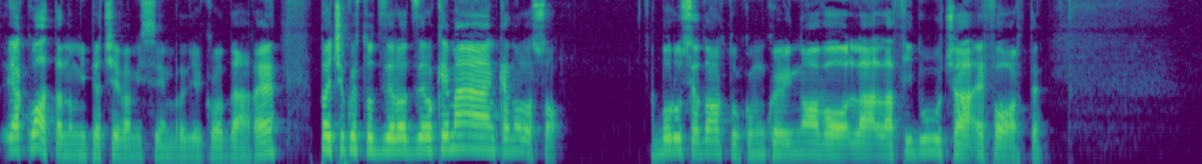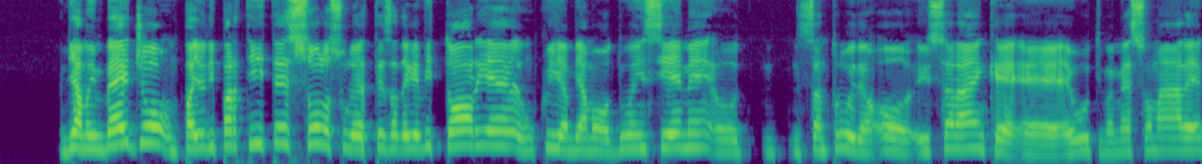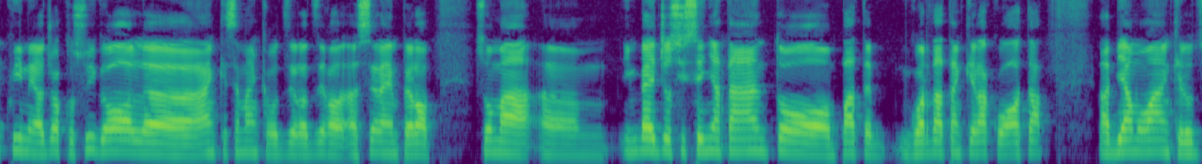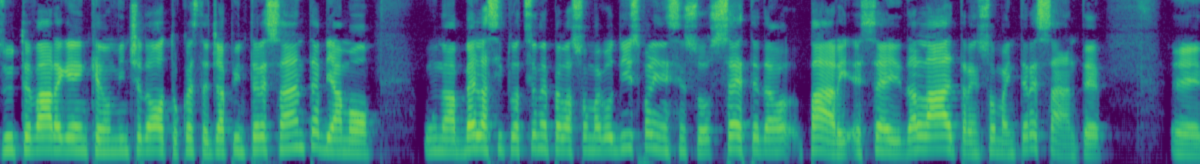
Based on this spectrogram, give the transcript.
e a quota non mi piaceva, mi sembra di ricordare. Eh? Poi c'è questo 0-0 che manca, non lo so. Borussia Dortmund comunque rinnovo la, la fiducia è forte. Andiamo in Belgio, un paio di partite solo sull'attesa delle vittorie. Qui abbiamo due insieme, il Santruiden o il Saran che è, è, ultimo e messo male. Qui me la gioco sui gol, anche se manca lo 0-0 al Saran, però insomma um, in Belgio si segna tanto, guardate anche la quota abbiamo anche lo Zutte Varegen che non vince da 8, questo è già più interessante, abbiamo una bella situazione per la somma gol dispari, nel senso 7 da pari e 6 dall'altra, insomma interessante. Eh,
